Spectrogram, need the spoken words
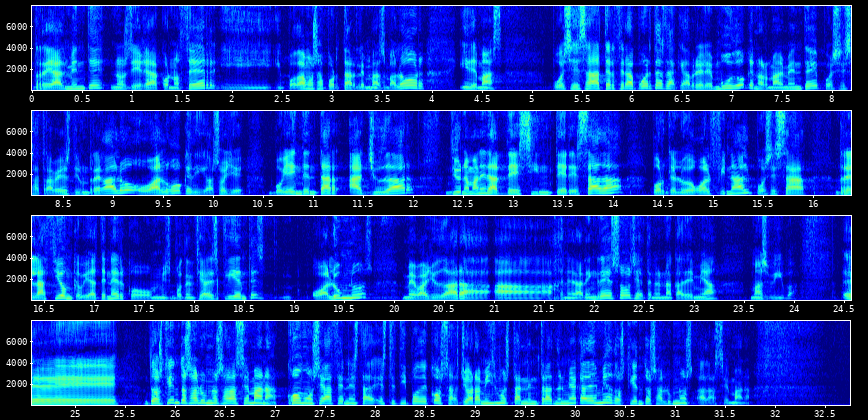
realmente nos llegue a conocer y, podamos aportarle más valor y demás pues esa tercera puerta es la que abre el embudo, que normalmente pues es a través de un regalo o algo que digas, oye, voy a intentar ayudar de una manera desinteresada, porque luego al final, pues esa relación que voy a tener con mis potenciales clientes o alumnos me va a ayudar a, generar ingresos y a tener una academia más viva. 200 eh, alumnos a la semana, ¿cómo se hacen este tipo de cosas? Yo ahora mismo están entrando en mi academia 200 alumnos a la semana.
